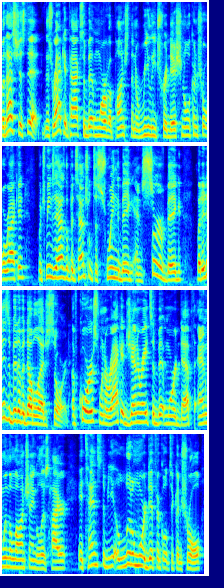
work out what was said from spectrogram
But that's just it. This racket packs a bit more of a punch than a really traditional control racket, which means it has the potential to swing big and serve big, but it is a bit of a double-edged sword. Of course, when a racket generates a bit more depth and when the launch angle is higher, it tends to be a little more difficult to control,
